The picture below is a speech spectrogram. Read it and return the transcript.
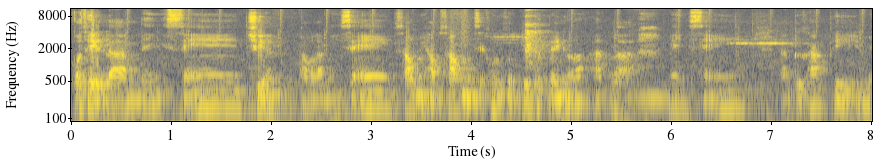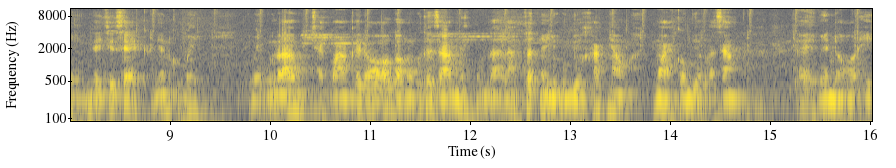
có thể là mình sẽ chuyển hoặc là mình sẽ sau mình học xong mình sẽ không sử dụng kiến thức đấy nữa hoặc là mình sẽ làm thứ khác thì mình đây chia sẻ cá nhân của mình. Thì mình cũng đã trải qua cái đó và một thời gian mình cũng đã làm rất là nhiều công việc khác nhau ngoài công việc là răng. Thì bên đó thì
